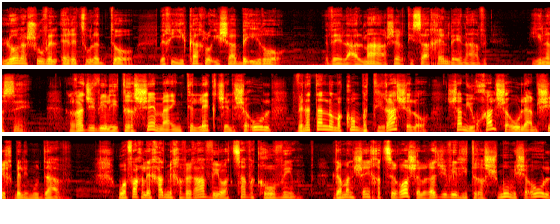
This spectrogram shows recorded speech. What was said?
לא לשוב אל ארץ הולדתו, וכי ייקח לו אישה בעירו, ולעלמה אשר תישא חן בעיניו, יינשא. רג'יוויל התרשם מהאינטלקט של שאול ונתן לו מקום בטירה שלו, שם יוכל שאול להמשיך בלימודיו. הוא הפך לאחד מחבריו ויועציו הקרובים. גם אנשי חצרו של רג'יוויל התרשמו משאול,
